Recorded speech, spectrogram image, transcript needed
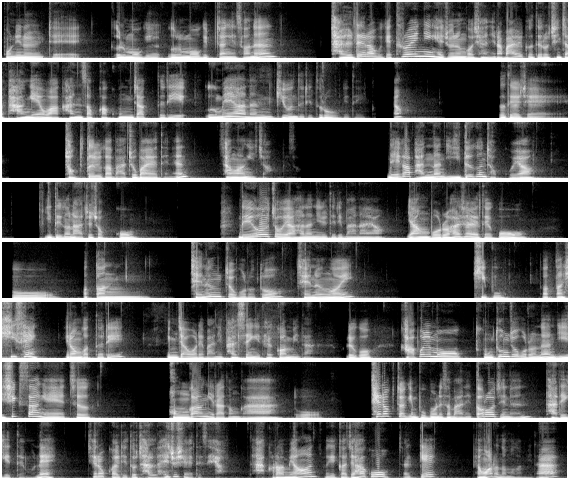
본인을 이제 을목 을목 입장에서는 잘 되라고 이게 트레이닝 해주는 것이 아니라 말 그대로 진짜 방해와 간섭과 공작들이 음해하는 기운들이 들어오게 돼 있거든요. 그때 이제 적들과 마주 봐야 되는 상황이죠. 그래서 내가 받는 이득은 적고요. 이득은 아주 적고 내어줘야 하는 일들이 많아요. 양보를 하셔야 되고 또 어떤 재능적으로도 재능의 기부, 어떤 희생 이런 것들이 임자월에 많이 발생이 될 겁니다. 그리고 갑을목 공통적으로는 이 식상에 즉 건강이라던가 또 체력적인 부분에서 많이 떨어지는 달이기 때문에 체력 관리도 잘 해주셔야 되세요. 자 그러면 여기까지 하고 짧게 병화로 넘어갑니다.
